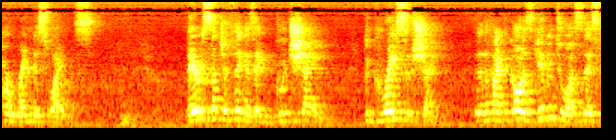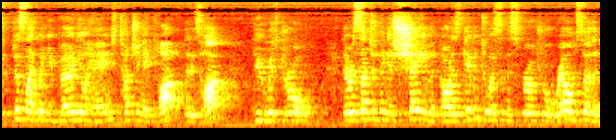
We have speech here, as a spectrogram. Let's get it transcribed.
horrendous ways. There is such a thing as a good shame, the grace of shame. The fact that God has given to us this, just like when you burn your hand touching a pot that is hot, you withdraw. There is such a thing as shame that God has given to us in the spiritual realm so that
